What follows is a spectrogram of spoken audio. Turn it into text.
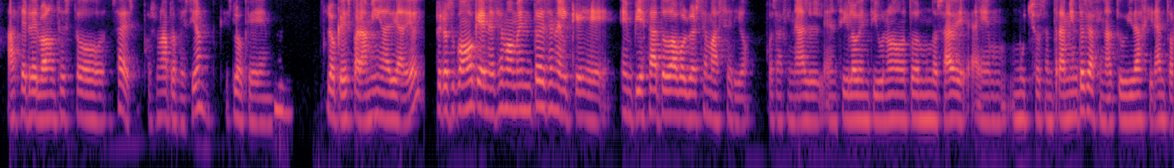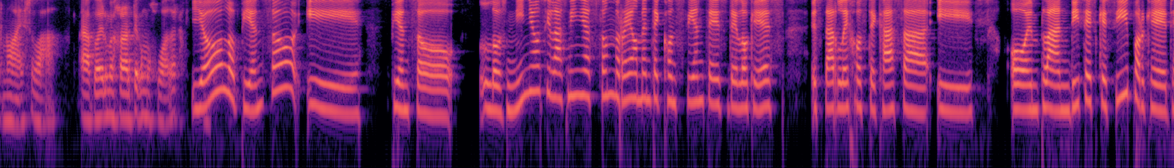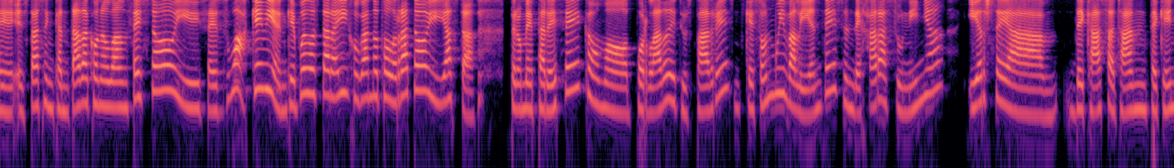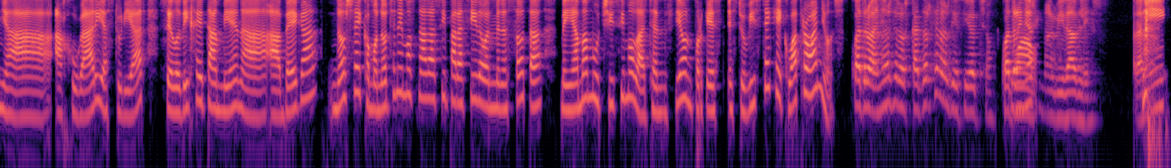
hacer del baloncesto, ¿sabes? Pues una profesión, que es lo que, mm. lo que es para mí a día de hoy. Pero supongo que en ese momento es en el que empieza todo a volverse más serio. Pues al final, en siglo XXI, todo el mundo sabe, hay muchos entrenamientos y al final tu vida gira en torno a eso, a, a poder mejorarte como jugadora. Yo lo pienso y pienso, los niños y las niñas son realmente conscientes de lo que es estar lejos de casa y o en plan dices que sí porque te estás encantada con el baloncesto y dices, ¡guau! ¡Qué bien! Que puedo estar ahí jugando todo el rato y ya está. Pero me parece como por lado de tus padres que son muy valientes en dejar a su niña irse a, de casa tan pequeña a, jugar y a estudiar. Se lo dije también a, Vega. No sé, como no tenemos nada así parecido en Minnesota, me llama muchísimo la atención porque estuviste que cuatro años. Cuatro años, de los 14 a los 18. Cuatro años inolvidables. Para mí,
